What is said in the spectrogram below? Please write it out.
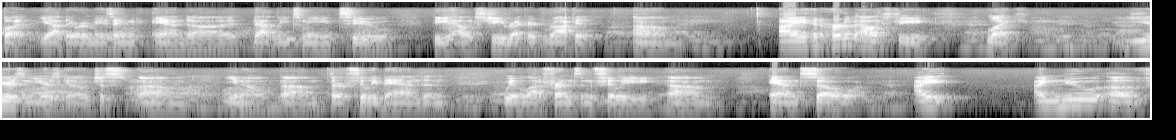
but yeah, they were amazing, and uh, that leads me to the Alex G record, Rocket. Um, I had heard of Alex G like years and years ago, just um, you know, um, they're a Philly band and we have a lot of friends in Philly, um, and so I I knew of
